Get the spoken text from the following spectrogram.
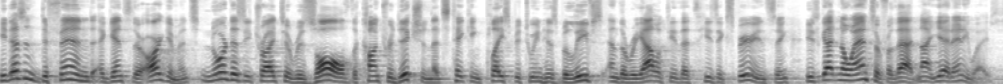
he doesn't defend against their arguments, nor does he try to resolve the contradiction that's taking place between his beliefs and the reality that he's experiencing. He's got no answer for that, not yet anyways.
